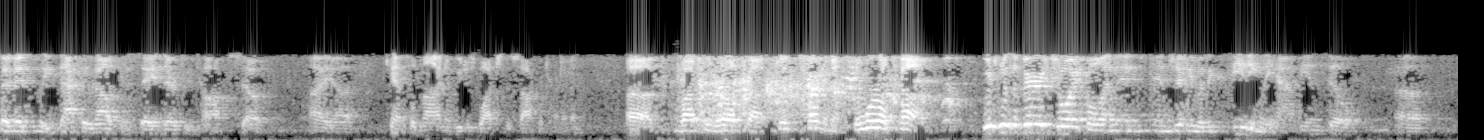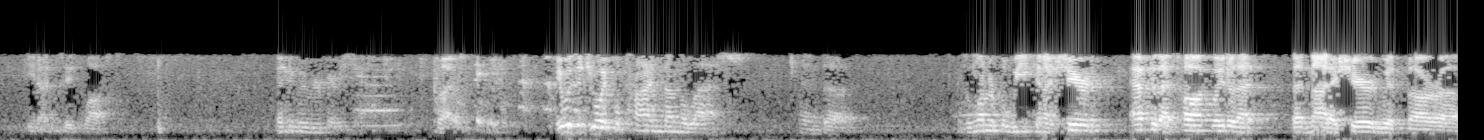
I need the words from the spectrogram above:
so basically exactly what I was going to say in their two talks. So I uh, canceled mine and we just watched the soccer tournament. Uh, watched the World Cup, the tournament, the World Cup, which was a very joyful, and, and, and Jimmy was exceedingly happy the United States lost. And we were very sad. But it was a joyful time nonetheless. And uh, it was a wonderful week. And I shared, after that talk, later that, that night, I shared with our uh,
